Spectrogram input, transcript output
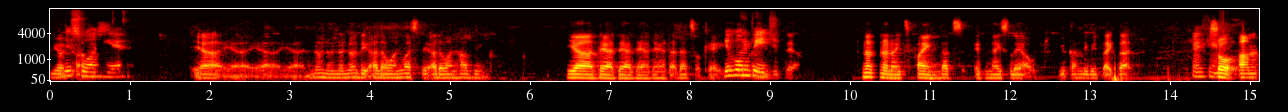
Your This one here. Yeah, yeah, yeah, yeah. No, no, no, no, the other one. What's the other one having? Yeah, there, there, there, there. That, that's okay. The homepage. There. No, no, no, it's fine. That's a nice layout. You can leave it like that. Okay. So um,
